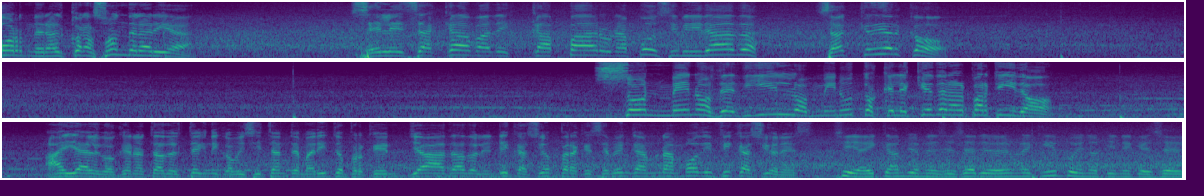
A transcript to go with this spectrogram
Córner al corazón del área. Se les acaba de escapar una posibilidad. Saque de arco. Son menos de 10 los minutos que le quedan al partido. Hay algo que ha notado el técnico visitante Marito porque ya ha dado la indicación para que se vengan unas modificaciones. Sí, hay cambios necesarios en un equipo y no tiene que ser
